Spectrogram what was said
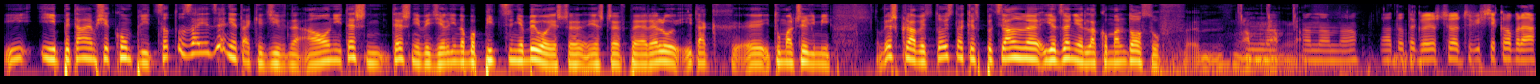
I, i pytałem się kumpli, co to za jedzenie takie dziwne, a oni też, też nie wiedzieli, no bo pizzy nie było jeszcze, jeszcze w PRL-u i tak i tłumaczyli mi, wiesz krawiec, to jest takie specjalne jedzenie dla komandosów. No, no, no, no. A do tego jeszcze oczywiście Kobra,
